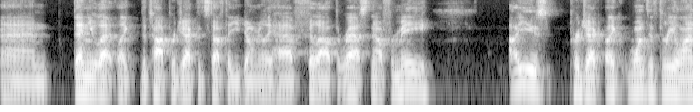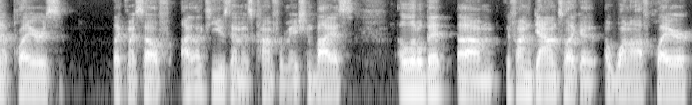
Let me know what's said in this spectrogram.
and then you let like the top projected stuff that you don't really have fill out the rest. Now, for me, I use project like one to three lineup players like myself. I like to use them as confirmation bias a little bit. Um, if I'm down to like a, a one off player,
